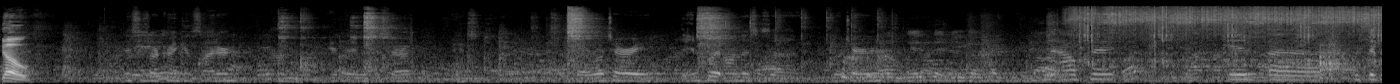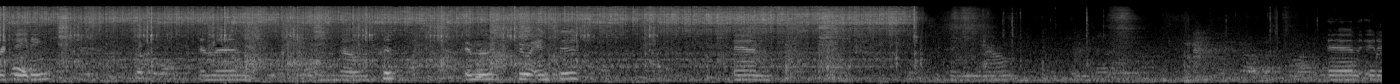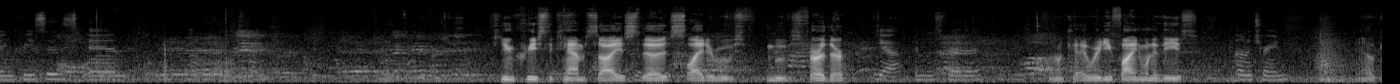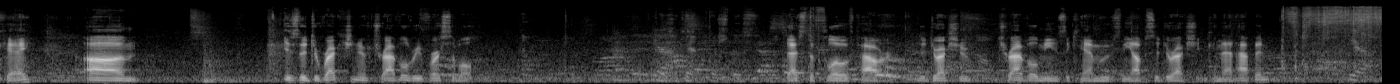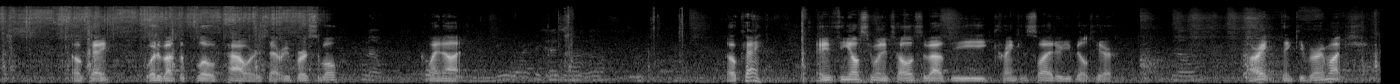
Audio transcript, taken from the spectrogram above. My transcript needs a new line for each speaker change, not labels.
Go.
This is our crank and slider. Um, Anthony, this is Sarah. The rotary, the input on this is a rotary.
The output is uh, reciprocating, and then um, it moves two inches, and and it increases and.
If you increase the cam size, the slider moves moves further.
Yeah, it moves further
Okay, where do you find one of these?
on a train.
Okay. Um, is the direction of travel reversible?
Because you can't push this.
That's the flow of power. The direction of travel means the cam moves in the opposite direction. Can that happen?
Yeah.
Okay. What about the flow of power? Is that reversible?
No,
Why not?
because I don't move.
Okay. Anything else you want to tell us about the crank and slider you built here?
No.
All right. Thank you very much.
